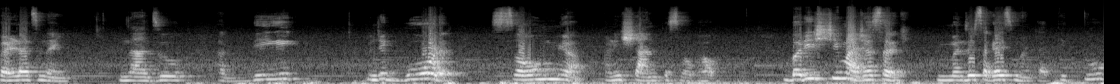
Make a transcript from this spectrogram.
कळलंच नाही. नाजूक अगदी म्हणजे गोड सौम्य आणि शांत स्वभाव. बरीचशी माझ्यासारखी म्हणजे सगळेच म्हणतात की तू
